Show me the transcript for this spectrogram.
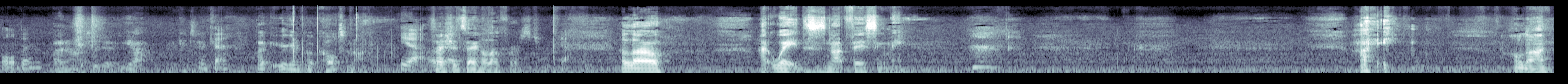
hold it? I don't know what to do. Yeah, I can take Okay. But you're going to put Colton on. Yeah. So I okay. should say hello first. Yeah. Hello. Hi, wait, this is not facing me. Hi. Hold on. Can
